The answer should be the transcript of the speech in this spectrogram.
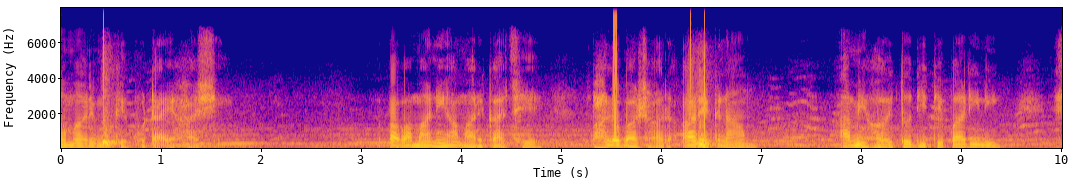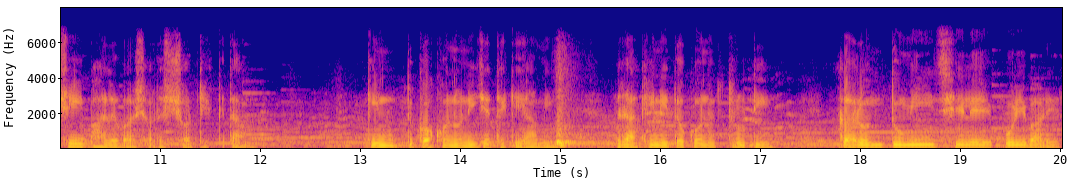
আমার মুখে ফোটায় হাসি। বাবা মানে আমার কাছে। ভালোবাসার আরেক নাম। আমি হয়তো দিতে পারিনি সেই ভালোবাসার সঠিক দাম। কিন্তু কখনো নিজে থেকে আমি রাখিনি তো কোনো ত্রুটি। কারণ তুমিই ছিলে পরিবারের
